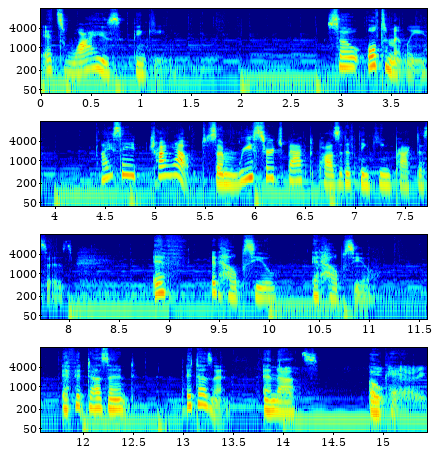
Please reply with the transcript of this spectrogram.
It's wise thinking. So ultimately, I say try out some research backed positive thinking practices. If it helps you, it helps you. If it doesn't, it doesn't. And that's okay.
